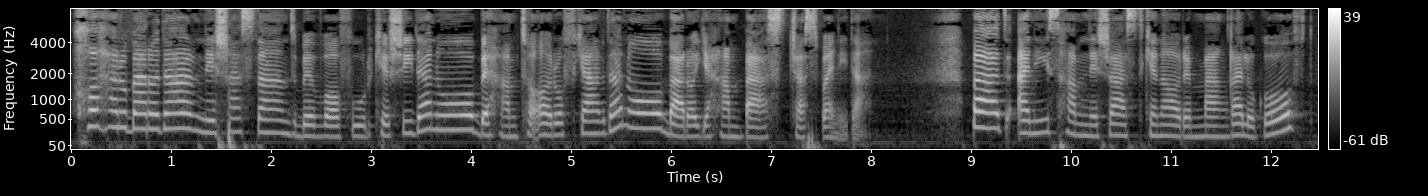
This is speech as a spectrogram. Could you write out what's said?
خواهر و برادر نشستند به وافور کشیدن و به هم تعارف کردن و برای هم بست چسبانیدن. بعد انیس هم نشست کنار منقل و گفت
